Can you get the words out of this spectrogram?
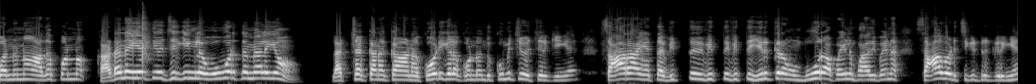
பண்ணணும் அதை பண்ணும் கடனை ஏற்றி வச்சிருக்கீங்களே ஒவ்வொருத்த மேலையும். லட்சக்கணக்கான கோடிகளை கொண்டு வந்து குமிச்சு வச்சிருக்கீங்க. சாராயத்தை வித்து வித்து வித்து இருக்கிறவன் பூரா பையனும் பாதி பையனை சாவடிச்சுக்கிட்டு இருக்கிறீங்க.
